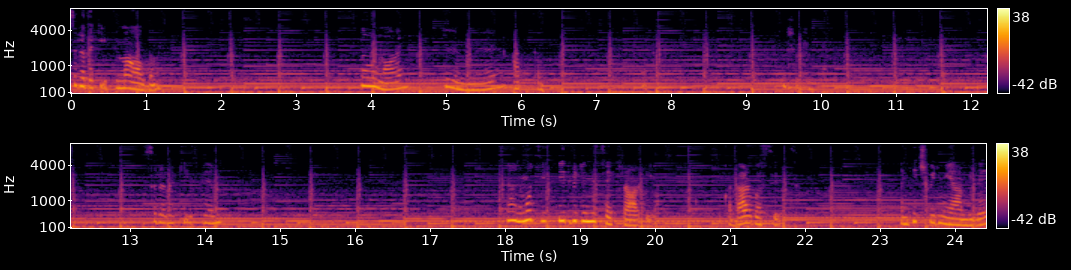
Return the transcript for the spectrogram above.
Sıradaki ipimi aldım. Normal düğümü attım. Bu şekilde. Sıradaki ipim. Yani motif birbirini tekrarlıyor. Bu kadar basit. Yani hiç bilmeyen bile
